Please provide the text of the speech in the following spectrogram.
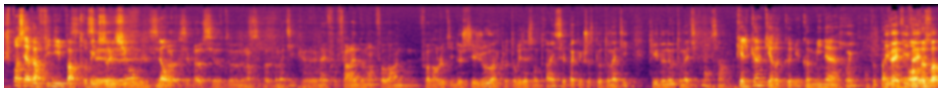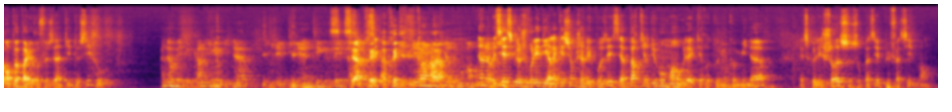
Je pensais avoir fini par trouver une solution. Non. C'est pas, aussi auto- non, c'est pas automatique. Euh, Là, il faut faire la demande, il faut avoir, un- faut avoir le titre de séjour avec l'autorisation de travail. C'est pas quelque chose qui est automatique, qui est donné automatiquement, ça. Quelqu'un qui est reconnu comme mineur, Oui. on peut pas, Il va- lui- il on va peut être- pas, on peut pas lui refuser un titre de séjour. Ah non, mais quand il est mineur, il est, il est intégré. C'est dans- après, c'est- après c'est 18 à ans, voilà. partir du moment où Non, non, mais c'est ce que je voulais dire. La question que j'avais posée, c'est à partir du moment où il a été reconnu comme mineur, est-ce que les choses se sont passées plus facilement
